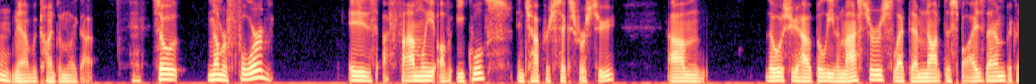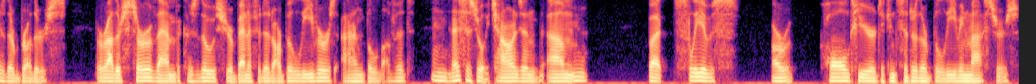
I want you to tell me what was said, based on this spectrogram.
Mm. Yeah. We count them like that. So number four is a family of equals in chapter six, verse two. Um, those who have believing masters, let them not despise them because they're brothers, but rather serve them because those who are benefited are believers and beloved. Mm. This is really challenging. Um. But slaves are called here to consider their believing masters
